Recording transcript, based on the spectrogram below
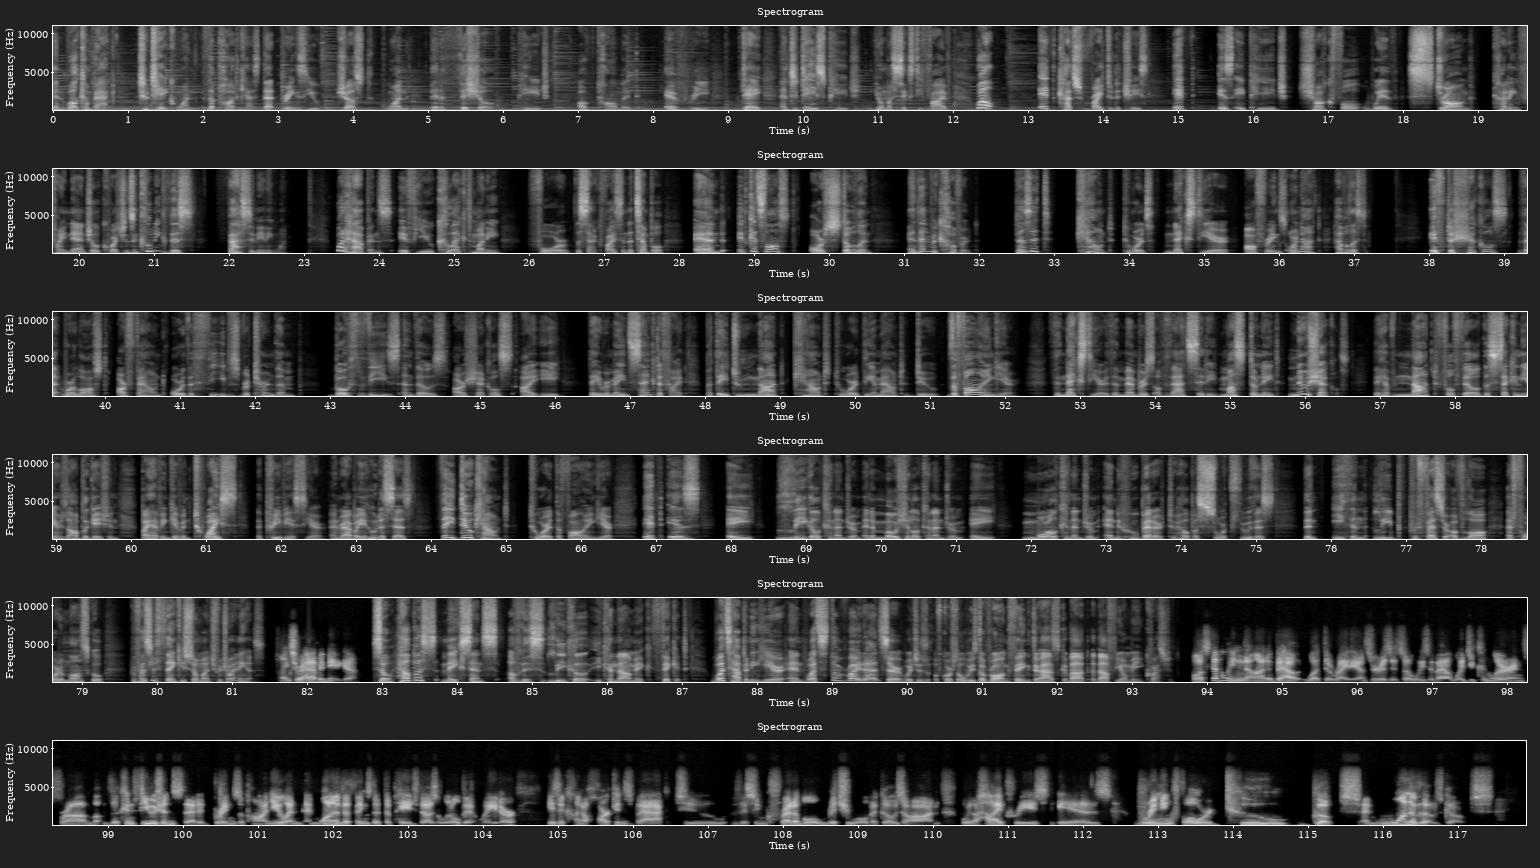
and welcome back to Take One, the podcast that brings you just one beneficial page of Talmud every day. And today's page, Yoma 65, well, it cuts right to the chase. It is a page chock full with strong, cutting financial questions, including this fascinating one. What happens if you collect money for the sacrifice in the temple and it gets lost or stolen and then recovered? Does it count towards next year offerings or not? Have a listen. If the shekels that were lost are found or the thieves return them, both these and those are shekels, i.e., they remain sanctified, but they do not count toward the amount due the following year. The next year, the members of that city must donate new shekels. They have not fulfilled the second year's obligation by having given twice the previous year. And Rabbi Yehuda says they do count toward the following year. It is a legal conundrum, an emotional conundrum, a moral conundrum, and who better to help us sort through this than Ethan Leib, professor of law at Fordham Law School. Professor, thank you so much for joining us. Thanks for having me again. So, help us make sense of this legal economic thicket. What's happening here, and what's the right answer? Which is, of course, always the wrong thing to ask about a Daf Yomi question. Well, it's definitely not about what the right answer is. It's always about what you can learn from the confusions that it brings upon you. And, and one of the things that the page does a little bit later is it kind of harkens back to this incredible ritual that goes on where the high priest is bringing forward two goats. And one of those goats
